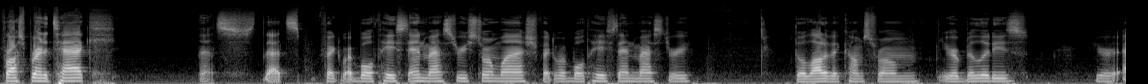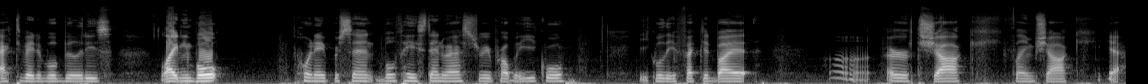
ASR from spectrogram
Frostbrand attack, that's that's affected by both haste and mastery. Storm Lash affected by both haste and mastery. Though a lot of it comes from your abilities, your activatable abilities. Lightning Bolt, 0.8%, both haste and mastery probably equal, equally affected by it uh, Earth Shock, Flame Shock, yeah.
